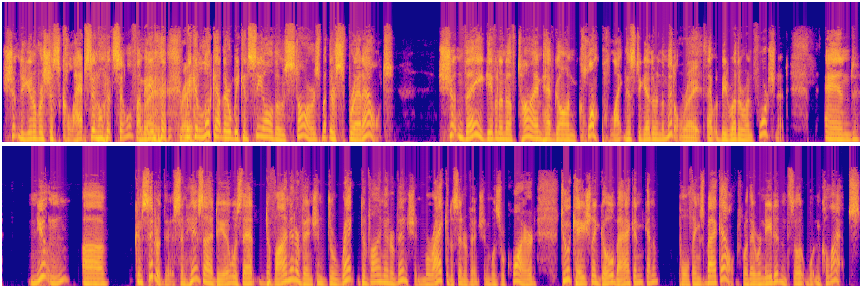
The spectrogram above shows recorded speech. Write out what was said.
shouldn't the universe just collapse in on itself? I mean, Right, we can look out there, we can see all those stars, but they're spread out. shouldn't they, given enough time, have gone clump like this together in the middle? Right. That would be rather unfortunate. And Newton uh, considered this, and his idea was that divine intervention, direct divine intervention, miraculous intervention, was required to occasionally go back and kind of pull things back out where they were needed and so it wouldn't collapse.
